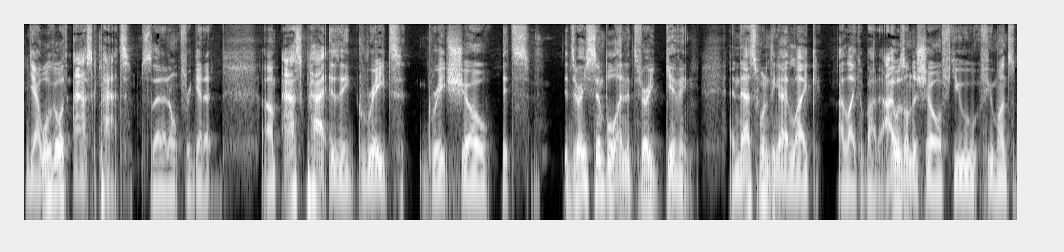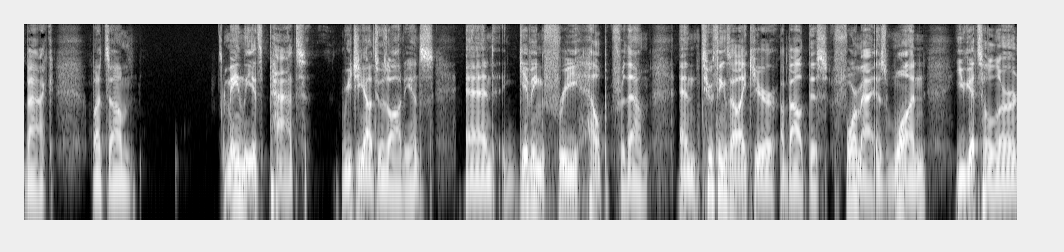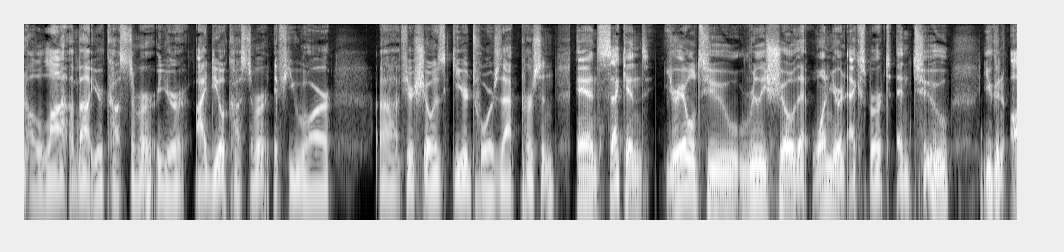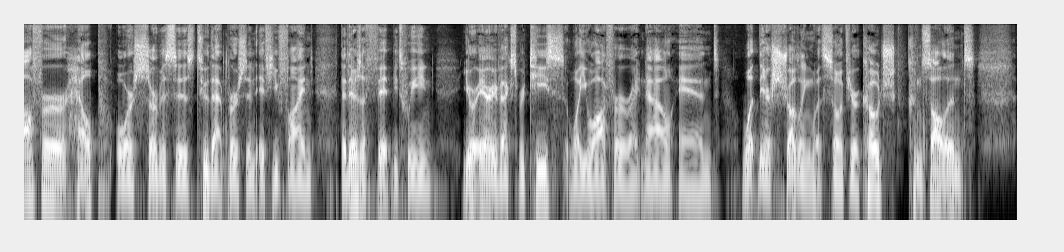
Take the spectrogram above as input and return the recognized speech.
yeah, we'll go with Ask Pat so that I don't forget it. Um, Ask Pat is a great, great show. It's it's very simple and it's very giving, and that's one thing I like. I like about it. I was on the show a few a few months back, but um, mainly it's Pat reaching out to his audience and giving free help for them. And two things I like here about this format is one, you get to learn a lot about your customer, your ideal customer, if you are uh, if your show is geared towards that person. And second, you're able to really show that one, you're an expert, and two, you can offer help or services to that person if you find that there's a fit between your area of expertise, what you offer right now, and what they're struggling with. So if you're a coach, consultant,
